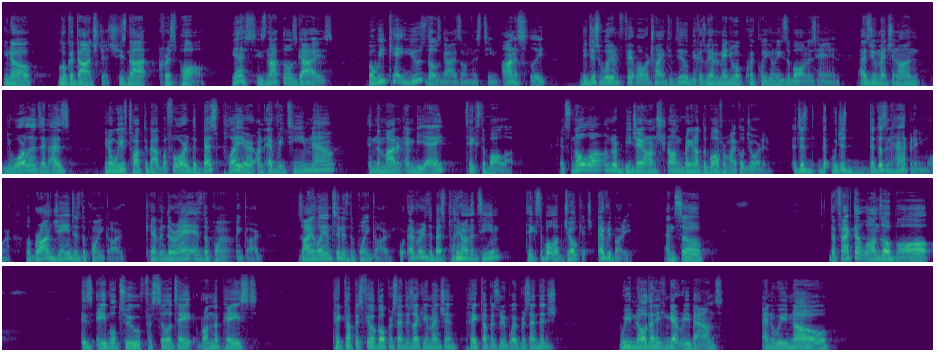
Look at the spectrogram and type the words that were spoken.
you know, Luka Doncic. He's not Chris Paul. Yes, he's not those guys, but we can't use those guys on this team. Honestly, they just wouldn't fit what we're trying to do because we have Immanuel Quickley who needs the ball in his hand. As you mentioned on New Orleans, and as you know, we've talked about before, the best player on every team now in the modern NBA takes the ball up. It's no longer BJ Armstrong bringing up the ball for Michael Jordan. It just we just that doesn't happen anymore. LeBron James is the point guard. Kevin Durant is the point guard. Zion Williamson is the point guard. Whoever is the best player on the team takes the ball up. Jokic, everybody. And so the fact that Lonzo Ball is able to facilitate, run the pace, picked up his field goal percentage, like you mentioned, picked up his three point percentage. We know that he can get rebounds, and we know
